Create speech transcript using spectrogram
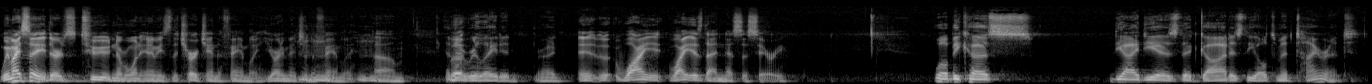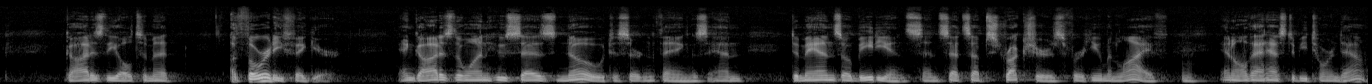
We might say there's two number one enemies: the church and the family. You already mentioned Mhm, the family. mhm. Um, And they're related, right? it- why? Why is that necessary? Well, because the idea is that God is the ultimate tyrant, God is the ultimate authority figure, and God is the one who says no to certain things and demands obedience and sets up structures for human life, Mm. and all that has to be torn down.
